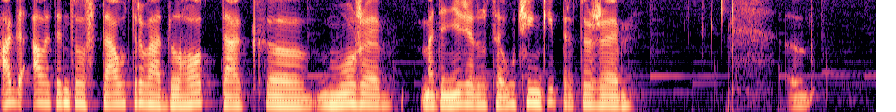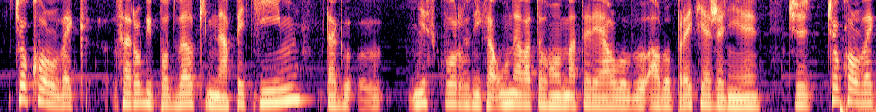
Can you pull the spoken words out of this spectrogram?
Ak ale tento stav trvá dlho, tak e, môže mať aj nežiaduce účinky, pretože e, čokoľvek sa robí pod veľkým napätím, tak e, neskôr vzniká únava toho materiálu alebo preťaženie. Čiže čokoľvek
